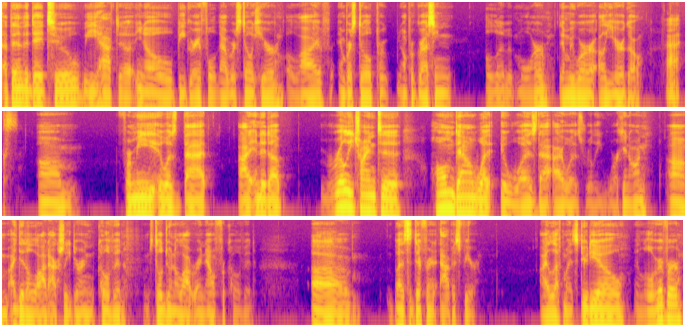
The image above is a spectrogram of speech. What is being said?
at the end of the day, too, we have to, you know, be grateful that we're still here, alive, and we're still, pro- you know, progressing a little bit more than we were a year ago. Facts. Um, for me, it was that I ended up really trying to home down what it was that I was really working on. Um, I did a lot actually during COVID. I'm still doing a lot right now for COVID. Um, but it's a different atmosphere. I left my studio in Little River,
